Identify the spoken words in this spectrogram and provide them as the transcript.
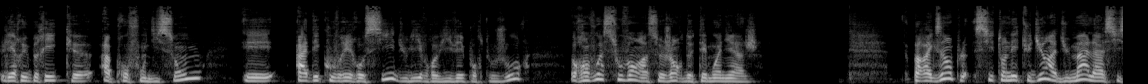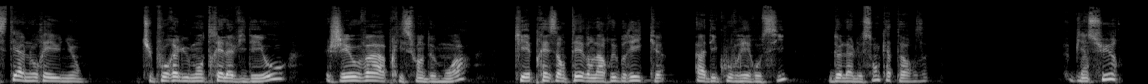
Les rubriques Approfondissons et À découvrir aussi du livre Vivez pour toujours renvoient souvent à ce genre de témoignages. Par exemple, si ton étudiant a du mal à assister à nos réunions, tu pourrais lui montrer la vidéo Jéhovah a pris soin de moi, qui est présentée dans la rubrique À découvrir aussi de la leçon 14. Bien sûr,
